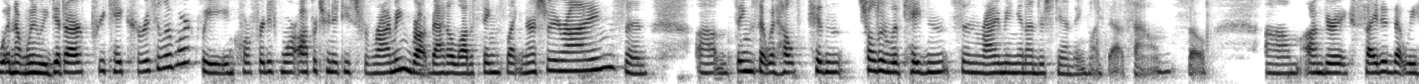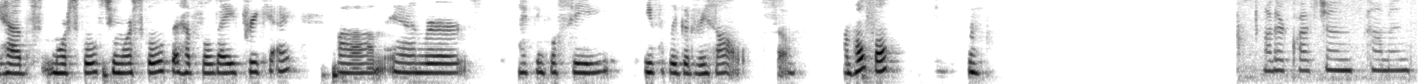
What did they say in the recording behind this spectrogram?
when, when we did our pre-K curriculum work, we incorporated more opportunities for rhyming, brought back a lot of things like nursery rhymes and um, things that would help children with cadence and rhyming and understanding like that sounds. So um, I'm very excited that we have more schools, two more schools that have full day pre-K. Um, and we're, I think we'll see equally good results. So I'm hopeful. Other questions, comments?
